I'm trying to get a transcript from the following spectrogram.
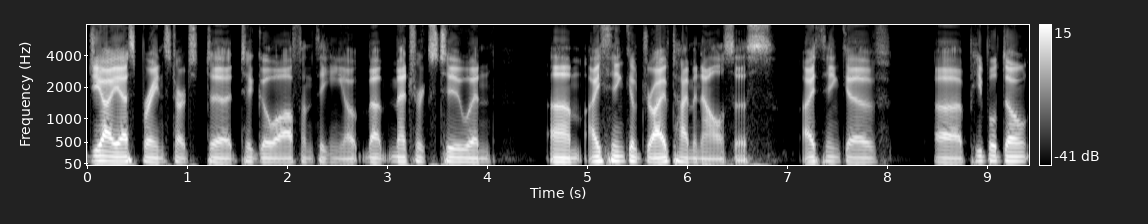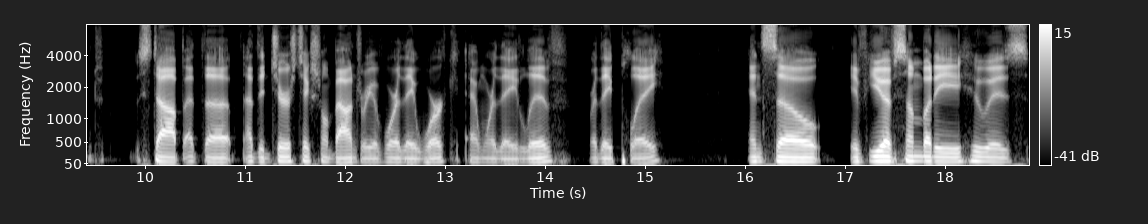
GIS brain starts to to go off. I'm thinking about metrics too, and um, I think of drive time analysis. I think of uh, people don't stop at the at the jurisdictional boundary of where they work and where they live, where they play, and so if you have somebody who is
